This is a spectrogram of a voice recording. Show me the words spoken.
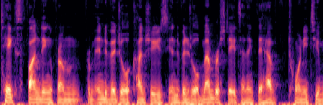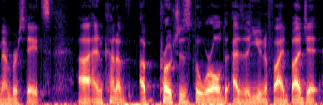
takes funding from from individual countries, individual member states. I think they have 22 member states, uh, and kind of approaches the world as a unified budget.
